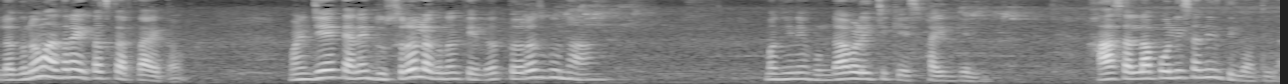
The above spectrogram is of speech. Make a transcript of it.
लग्न मात्र एकच करता येतं. म्हणजे त्याने दुसरं लग्न केलं तरच गुन्हा. मग हिने हुंडाबळीची केस फाईल केली. हा सल्ला पोलिसांनीच दिला तिला.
